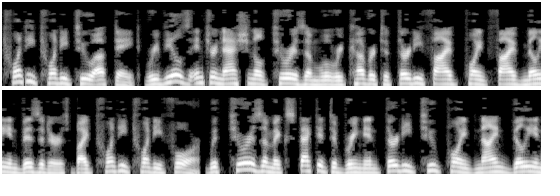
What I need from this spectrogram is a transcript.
2022 update, reveals international tourism will recover to 35.5 million visitors by 2024, with tourism expected to bring in $32.9 billion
